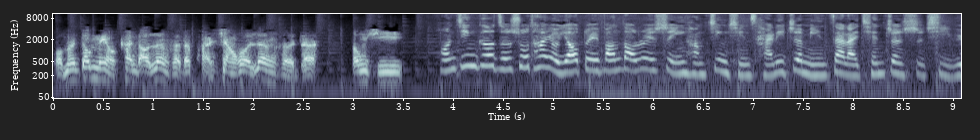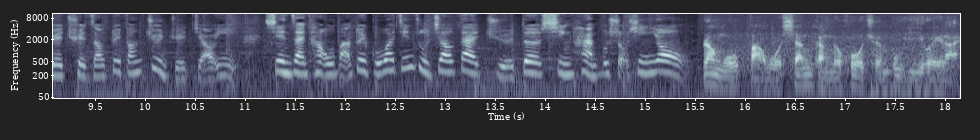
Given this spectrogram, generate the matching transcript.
我们都没有看到任何的款项或任何的东西。黄金哥则说，他有邀对方到瑞士银行进行财力证明，再来签正式契约，却遭对方拒绝交易。现在他无法对国外金主交代，觉得心汉不守信用，让我把我香港的货全部移回来。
